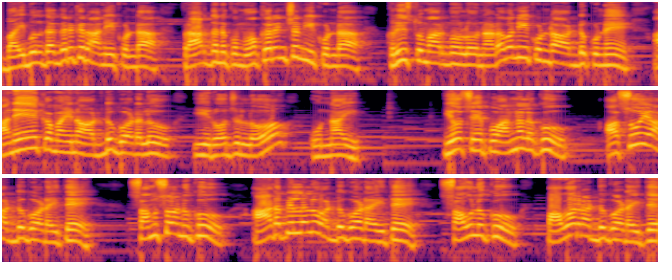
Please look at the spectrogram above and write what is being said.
బైబిల్ దగ్గరికి రానీయకుండా ప్రార్థనకు మోకరించనీయకుండా క్రీస్తు మార్గంలో నడవనీయకుండా అడ్డుకునే అనేకమైన అడ్డుగోడలు ఈ రోజుల్లో ఉన్నాయి. యోసేపు అన్నలకు అసూయ అడ్డుగోడైతే సంసోనుకు ఆడపిల్లలు అడ్డుగోడ అయితే సౌలుకు పవర్ అడ్డుగోడైతే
